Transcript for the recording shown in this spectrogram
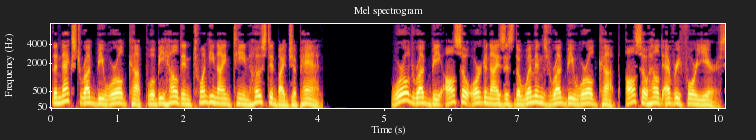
The next Rugby World Cup will be held in 2019 hosted by Japan. World Rugby also organises the Women's Rugby World Cup, also held every four years.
